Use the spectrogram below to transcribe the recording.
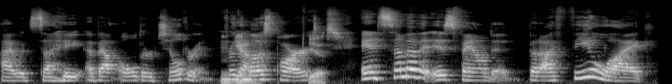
I would say, about older children for Yeah. the mm. most part. Yes. And some of it is founded, but I feel like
